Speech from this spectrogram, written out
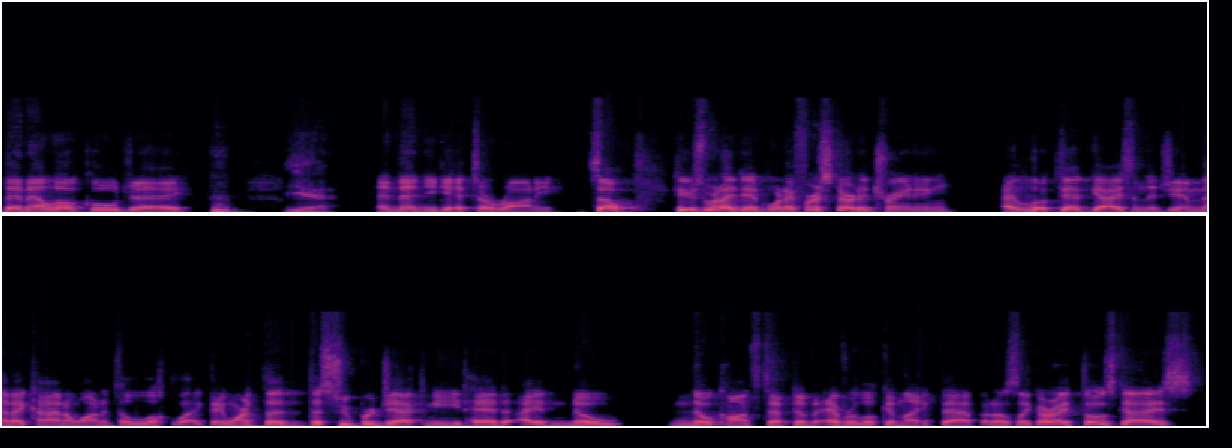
then LL Cool J. yeah. And then you get to Ronnie. So here's what I did. When I first started training, I looked at guys in the gym that I kind of wanted to look like. They weren't the the super jacked meathead. I had no no concept of ever looking like that. But I was like, all right, those guys,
